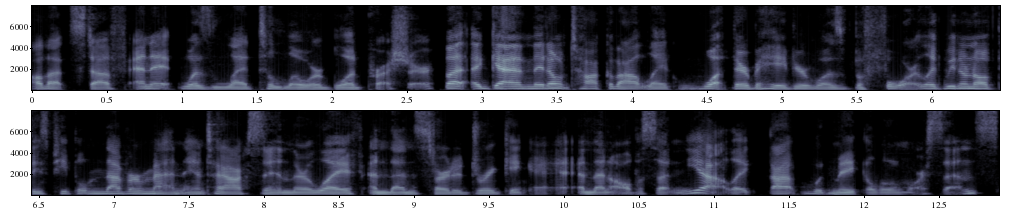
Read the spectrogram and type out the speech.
all that stuff. And it was led to lower blood pressure. But again, they don't talk about like what their behavior was before. Like, we don't know if these people never met an antioxidant in their life and then started drinking it. And then all of a sudden, yeah, like that would make a little more sense.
